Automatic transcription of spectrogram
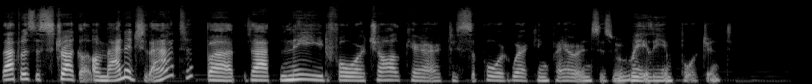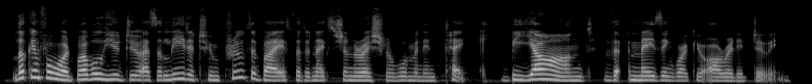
That was a struggle. I managed that, but that need for childcare to support working parents is really important. Looking forward, what will you do as a leader to improve the bias for the next generation of women in tech beyond the amazing work you're already doing?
